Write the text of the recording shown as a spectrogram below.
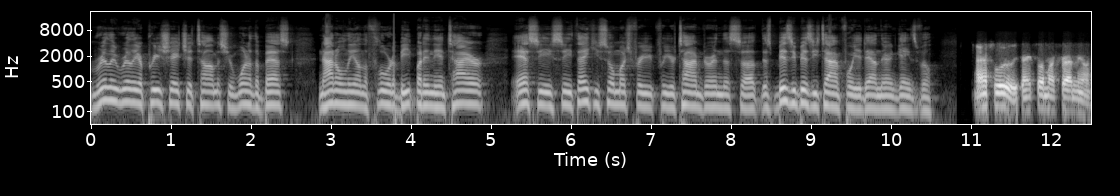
Really, really appreciate you, Thomas. You're one of the best, not only on the Florida beat, but in the entire SEC. Thank you so much for for your time during this uh, this busy busy time for you down there in Gainesville. Absolutely. Thanks so much for having me on.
